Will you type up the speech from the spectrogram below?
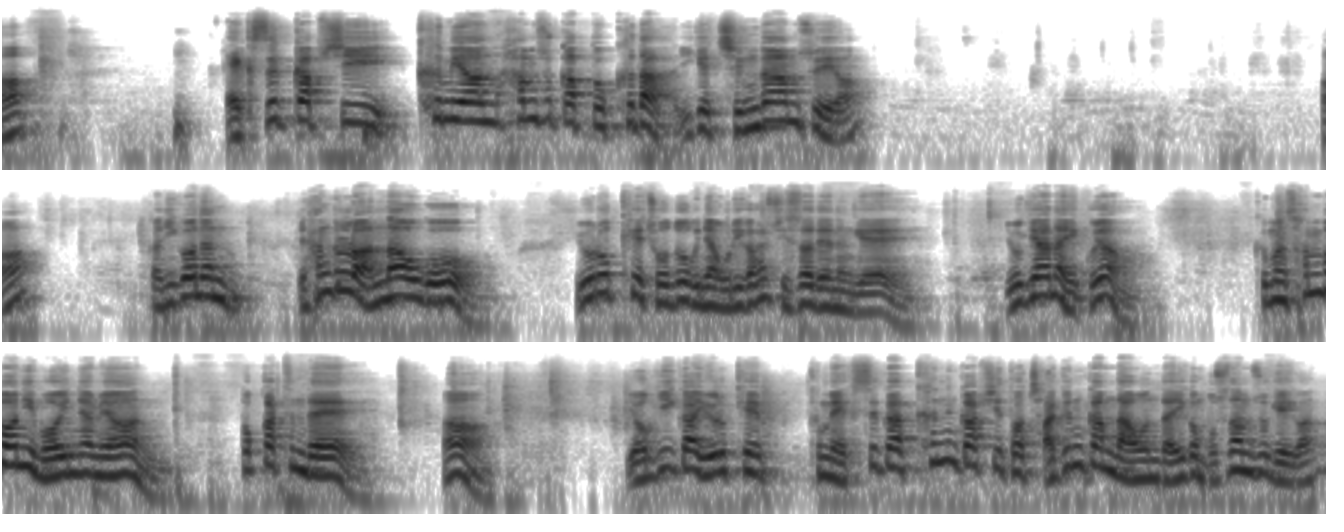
어? x 값이 크면 함수 값도 크다. 이게 증가 함수예요. 어? 그러니까 이거는 한글로 안 나오고 요렇게 줘도 그냥 우리가 할 수 있어야 되는 게 여기 하나 있고요. 그러면 3번이 뭐 있냐면 똑같은데 어 여기가 요렇게 그럼 x가 큰 값이 더 작은 값 나온다. 이건 무슨 함수게 이건?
